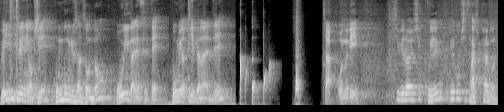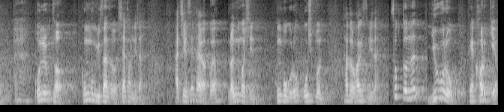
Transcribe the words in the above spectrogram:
웨이트 트레이닝 없이 공복 유산소 운동 5일간 했을 때 몸이 어떻게 변하는지. 자 오늘이 11월 19일 7시 48분. 오늘부터 공복 유산소 시작합니다. 아침에 센터에 왔고요. 런닝머신 공복으로 50분 타도록 하겠습니다. 속도는 6으로 그냥 걸을게요.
